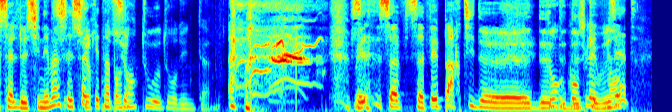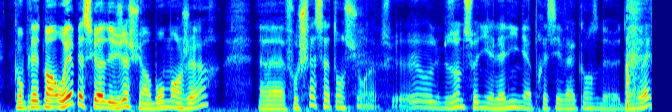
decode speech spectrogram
salle de cinéma, c'est ça qui est important. Surtout autour d'une table. mais ça, ça fait partie de, de, de, de ce que vous êtes. Complètement. Oui, parce que déjà, je suis un bon mangeur. Euh, faut que je fasse attention là, parce que j'ai besoin de soigner la ligne après ces vacances de, de Noël.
